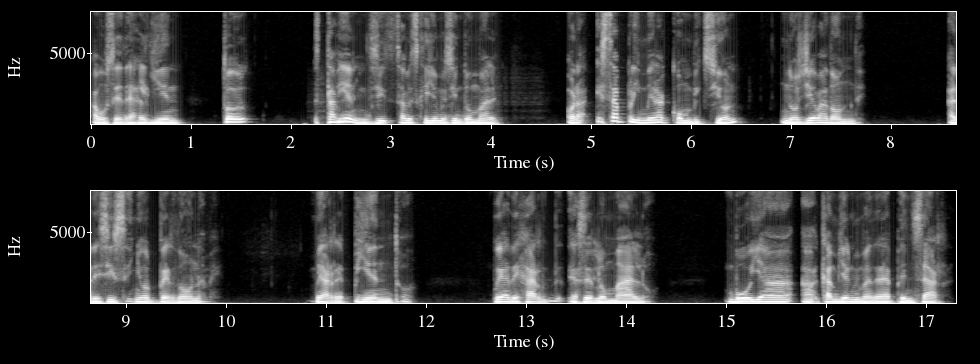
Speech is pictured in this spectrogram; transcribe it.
abusé de alguien, todo, está bien sabes que yo me siento mal. Ahora, esa primera convicción nos lleva a dónde? A decir, Señor, perdóname. Me arrepiento. Voy a dejar de hacer lo malo. Voy a, cambiar mi manera de pensar.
